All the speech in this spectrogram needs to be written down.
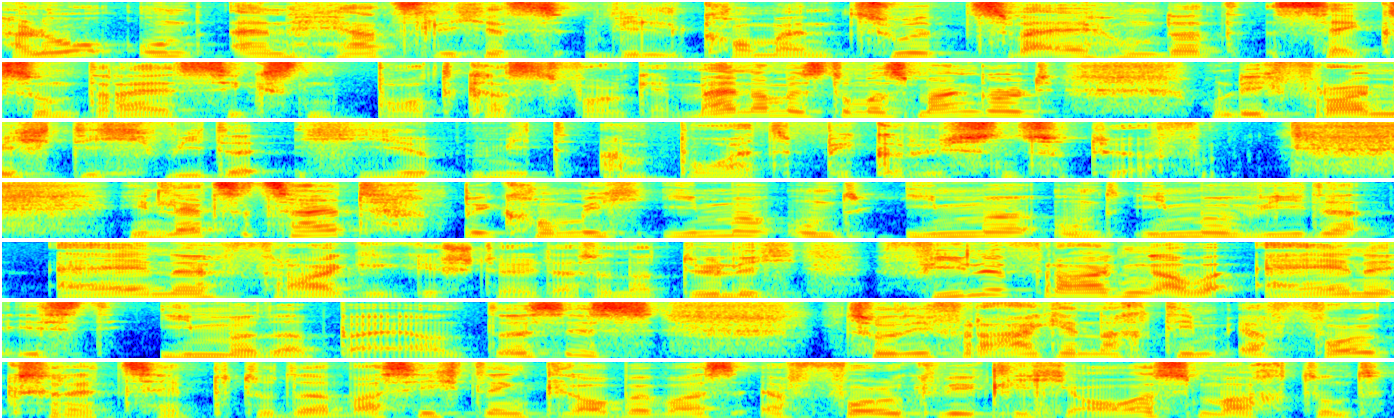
Hallo und ein herzliches Willkommen zur 236. Podcast-Folge. Mein Name ist Thomas Mangold und ich freue mich, dich wieder hier mit an Bord begrüßen zu dürfen. In letzter Zeit bekomme ich immer und immer und immer wieder eine Frage gestellt. Also natürlich viele Fragen, aber eine ist immer dabei. Und das ist so die Frage nach dem Erfolgsrezept oder was ich denn glaube, was Erfolg wirklich ausmacht und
